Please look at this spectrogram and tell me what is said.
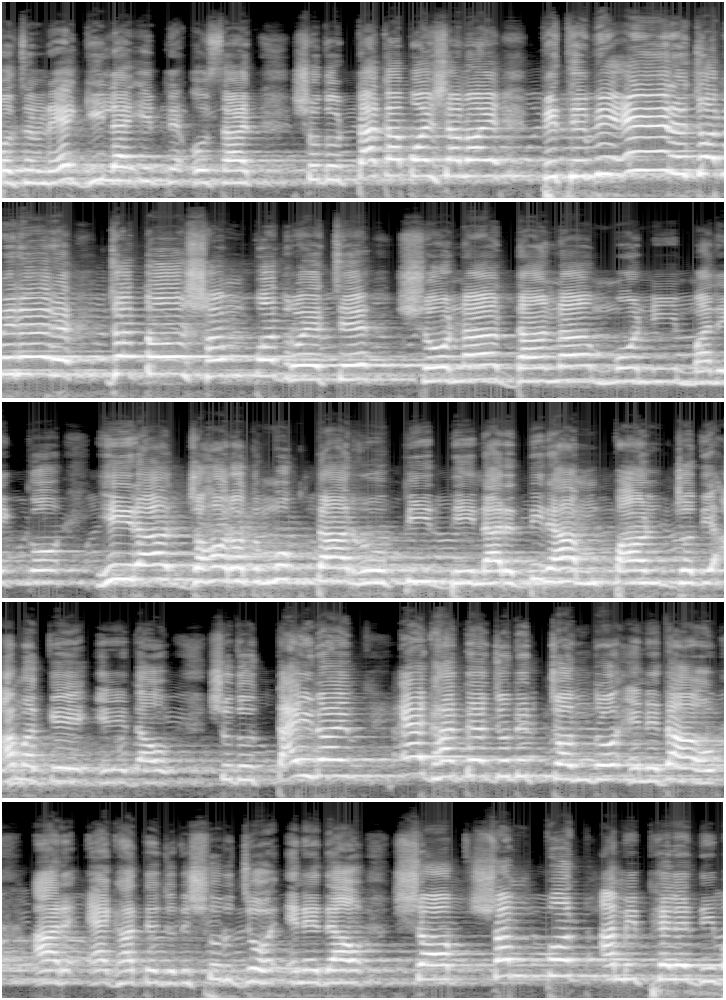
বলছেন, রে গিলা ইবনে উসাইদ, শুধু টাকা পয়সা নয়, পৃথিবীর জমিনের যত সম্পদ রয়েছে, সোনা, দানা, মণি মালিক্য হীরা, জহরত, মুক্তা, রুপি, দিনার দিরহাম পাউন্ড যদি আমাকে এনে দাও, শুধু তাই নয়, এক হাতে যদি চন্দ্র এনে দাও, আর এক হাতে যদি সূর্য এনে দাও, সব সম্পদ আমি ফেলে দিব,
